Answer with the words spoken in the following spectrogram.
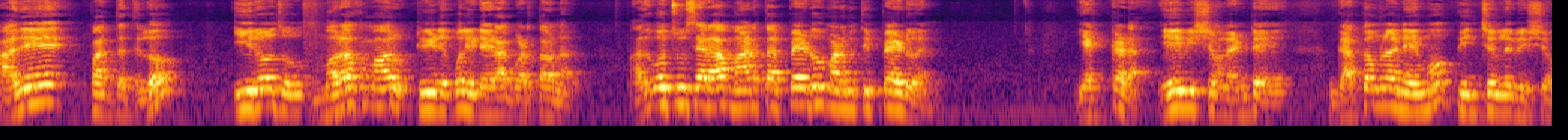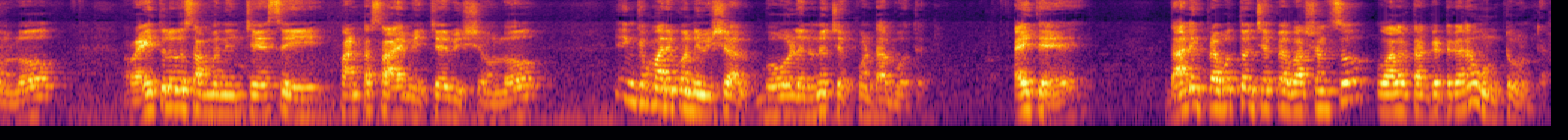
అదే పద్ధతిలో ఈరోజు మరొక మారు టీడీపీలు ఈ డైలాగ్ కొడతా ఉన్నారు. అదిగో చూసారా మాట తప్పాడు మడమ తిప్పాడు అని. ఎక్కడ ఏ విషయంలో అంటే గతంలోనేమో పింఛన్ల విషయంలో రైతులకు సంబంధించేసి పంట సాయం ఇచ్చే విషయంలో ఇంకా మరికొన్ని విషయాలు బోల్డ్ చెప్పుకుంటా పోతే. అయితే దానికి ప్రభుత్వం చెప్పే వర్షన్స్ వాళ్ళకి తగ్గట్టుగానే ఉంటూ ఉంటాయి.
